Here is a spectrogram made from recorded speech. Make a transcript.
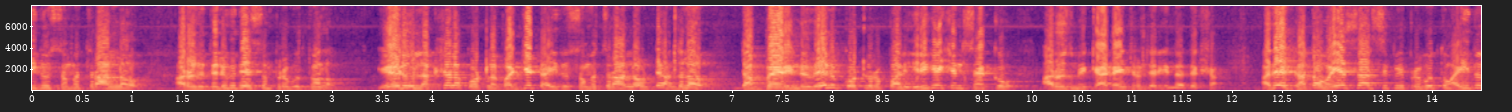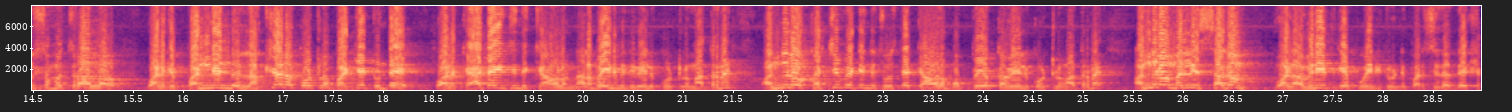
ఐదు సంవత్సరాల్లో ఆ రోజు తెలుగుదేశం ప్రభుత్వంలో ఏడు లక్షల కోట్ల బడ్జెట్ ఐదు సంవత్సరాల్లో ఉంటే అందులో డెబ్బై రెండు వేలు కోట్ల రూపాయలు ఇరిగేషన్ శాఖకు ఆ రోజు మీకు కేటాయించడం జరిగింది అధ్యక్ష. అదే గత వైఎస్ఆర్సీపీ ప్రభుత్వం ఐదు సంవత్సరాల్లో వాళ్ళకి పన్నెండు లక్షల కోట్ల బడ్జెట్ ఉంటే వాళ్ళు కేటాయించింది కేవలం నలభై ఎనిమిది వేలు కోట్లు మాత్రమే. అందులో ఖర్చు పెట్టింది చూస్తే కేవలం ముప్పై ఒక్క వేలు కోట్లు మాత్రమే. అందులో మళ్ళీ సగం వాళ్ళ అవినీతికే పోయినటువంటి పరిస్థితి అధ్యక్ష.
